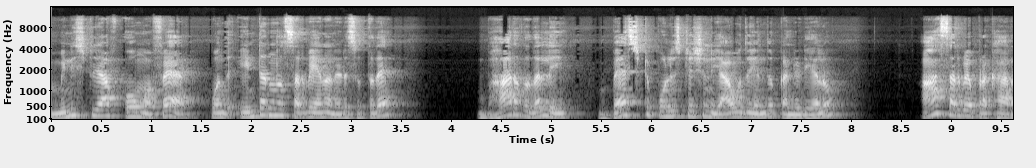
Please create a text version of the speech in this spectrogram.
ಮಿನಿಸ್ಟ್ರಿ ಆಫ್ ಹೋಮ್ ಅಫೇರ್ ಒಂದು ಇಂಟರ್ನಲ್ ಸರ್ವೆಯನ್ನು ನಡೆಸುತ್ತದೆ. ಭಾರತದಲ್ಲಿ ಬೆಸ್ಟ್ ಪೊಲೀಸ್ ಸ್ಟೇಷನ್ ಯಾವುದು ಎಂದು ಕಂಡುಹಿಡಿಯಲು ಆ ಸರ್ವೆ ಪ್ರಕಾರ,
